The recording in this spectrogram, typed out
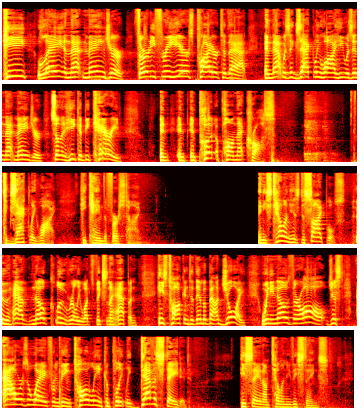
He lay in that manger 33 years prior to that. And that was exactly why he was in that manger, so that he could be carried and, and, and put upon that cross. It's exactly why he came the first time. And he's telling his disciples, who have no clue really what's fixing to happen, he's talking to them about joy when he knows they're all just hours away from being totally and completely devastated. He's saying, I'm telling you these things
